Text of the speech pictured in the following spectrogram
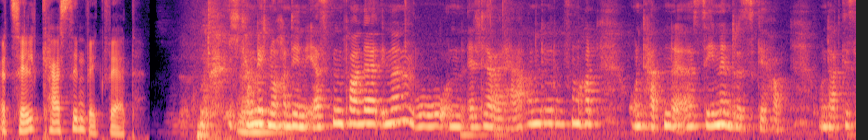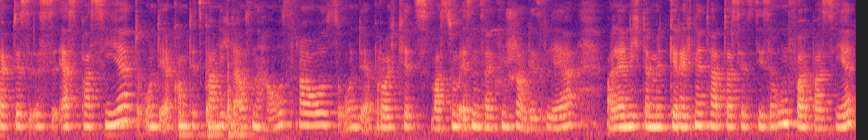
erzählt Kerstin Wegwert. Ich kann mich noch an den ersten Fall erinnern, wo ein älterer Herr angerufen hat und hat einen Sehnenriss gehabt und hat gesagt, das ist erst passiert und er kommt jetzt gar nicht aus dem Haus raus und er bräuchte jetzt was zum Essen, sein Kühlschrank ist leer, weil er nicht damit gerechnet hat, dass jetzt dieser Unfall passiert.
